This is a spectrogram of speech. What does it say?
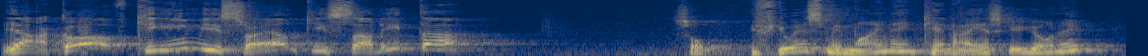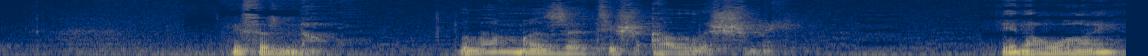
Yaakov, Kim Yisrael, Kisarita. So if you ask me my name, can I ask you your name? He says, no. Lama tish'al lishmi. You know why?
